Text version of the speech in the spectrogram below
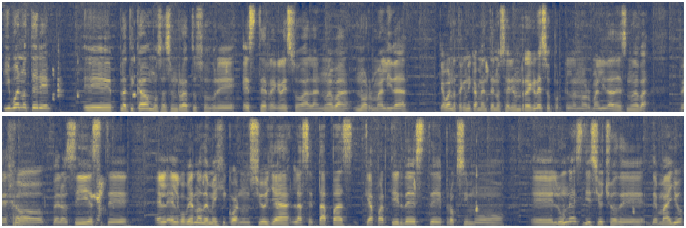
Y bueno, Tere, eh, platicábamos hace un rato sobre este regreso a la nueva normalidad. Que bueno, técnicamente no sería un regreso porque la normalidad es nueva. Pero, pero sí, este, el, gobierno de México anunció ya las etapas que a partir de este próximo eh, lunes 18 de, mayo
